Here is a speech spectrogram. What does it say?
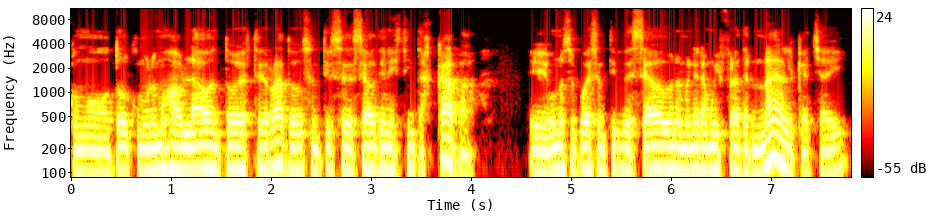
como, todo, como lo hemos hablado en todo este rato, sentirse deseado tiene distintas capas. Eh, uno se puede sentir deseado de una manera muy fraternal, ¿cachai?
